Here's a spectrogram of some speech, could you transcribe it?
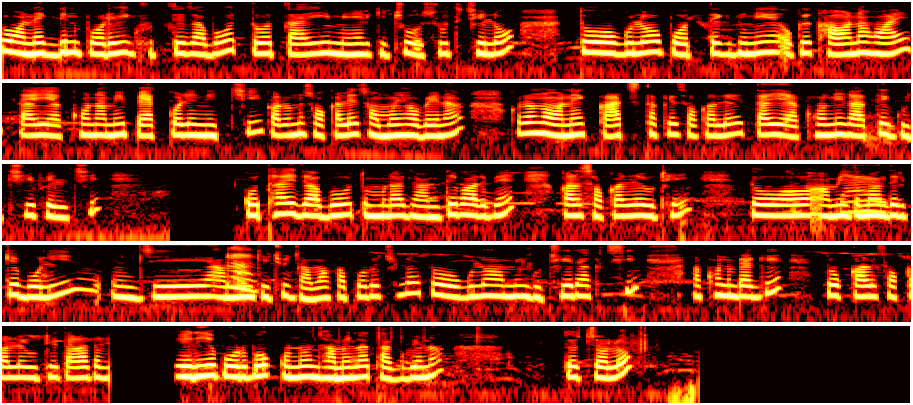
তো অনেক দিন পরেই ঘুরতে যাব। তো তাই মেয়ের কিছু ওষুধ ছিল। তো ওগুলো প্রত্যেক দিনই ওকে খাওয়ানো হয়। তাই এখন আমি প্যাক করে নিচ্ছি। কারণ সকালে সময় হবে না। কারণ অনেক কাজ থাকে সকালে। তাই এখনই রাতে গুছিয়ে ফেলছি। কোথায় যাব তোমরা জানতে পারবে। কাল সকালে উঠেই। তো আমি তোমাদেরকে বলি যে আমি কিছু জামা কাপড়ও ছিল। তো ওগুলো আমি গুছিয়ে রাখছি এখন ব্যাগে। তো কাল সকালে উঠে তাড়াতাড়ি বেরিয়ে পড়ব, কোনো ঝামেলা থাকবে না। তো চলো।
